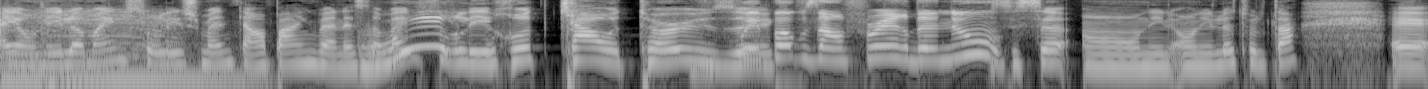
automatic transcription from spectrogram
Hey, on est là même sur les chemins de campagne, Vanessa, même sur les routes caoteuses. Vous pouvez pas vous enfuir de nous. C'est ça, on est, on est là tout le temps. Euh,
